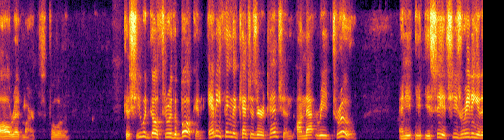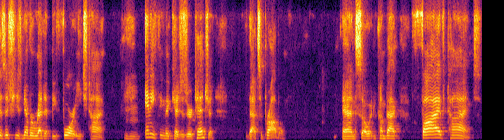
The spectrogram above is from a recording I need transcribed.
all red marks, full of them. Because she would go through the book and anything that catches her attention on that read through, and you, you, you see it, she's reading it as if she's never read it before each time. Mm-hmm. Anything that catches her attention, that's a problem. And so it would come back five times.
